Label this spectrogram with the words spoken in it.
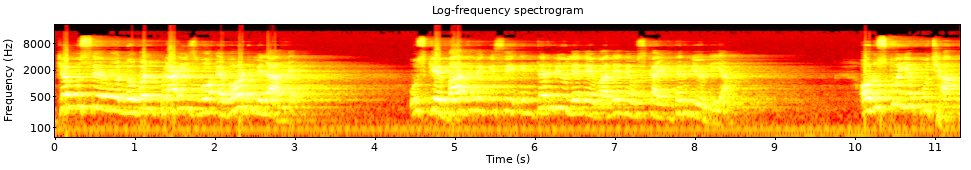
جب اس سے وہ نوبل پرائز، وہ ایوارڈ ملا ہے، اس کے بعد میں کسی انٹرویو لینے والے نے اس کا انٹرویو لیا۔ اور اس کو یہ پوچھا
